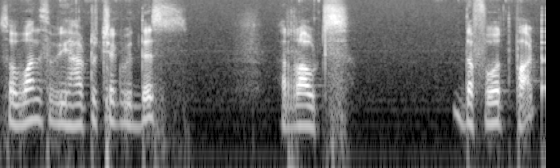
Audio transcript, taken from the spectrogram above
So once we have to check with this routes the fourth part.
